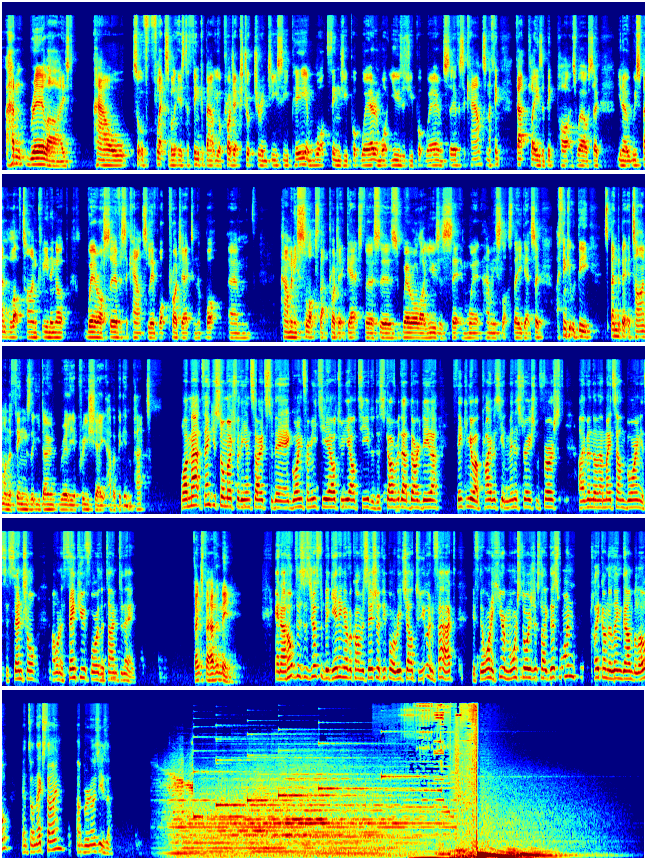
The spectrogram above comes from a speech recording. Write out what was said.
I hadn't realized how sort of flexible it is to think about your project structure in GCP and what things you put where and what users you put where and service accounts. And I think that plays a big part as well. So, you know, we spent a lot of time cleaning up where our service accounts live, what project and what um, how many slots that project gets versus where all our users sit and where how many slots they get. So I think it would be spend a bit of time on the things that you don't really appreciate have a big impact. Well, Matt, thank you so much for the insights today. Going from ETL to ELT to discover that dark data, thinking about privacy administration first, uh, even though that might sound boring, it's essential. I want to thank you for the time today. Thanks for having me. And I hope this is just the beginning of a conversation that people will reach out to you. In fact, if they want to hear more stories just like this one, click on the link down below. Until next time, I'm Bruno Aziza.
